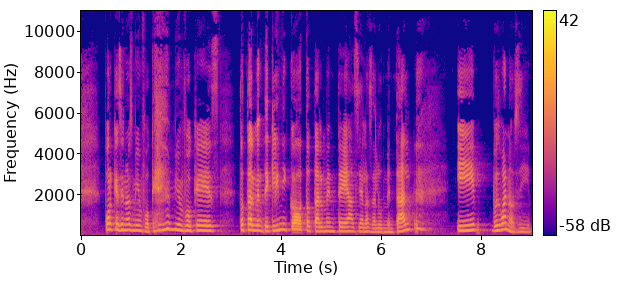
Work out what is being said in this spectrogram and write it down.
porque ese no es mi enfoque. mi enfoque es totalmente clínico, totalmente hacia la salud mental. Y pues bueno, si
